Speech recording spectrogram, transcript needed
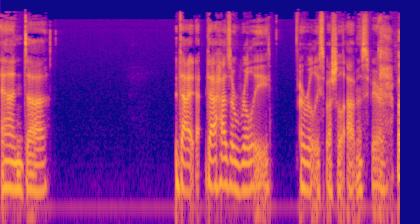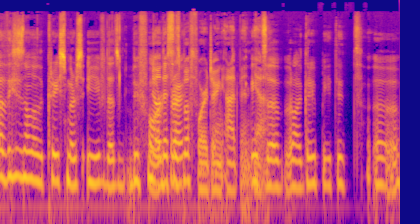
and uh, that that has a really a really special atmosphere. But this is not on Christmas Eve. That's before. no, this is before during Advent. It's yeah. uh, like repeated, uh,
